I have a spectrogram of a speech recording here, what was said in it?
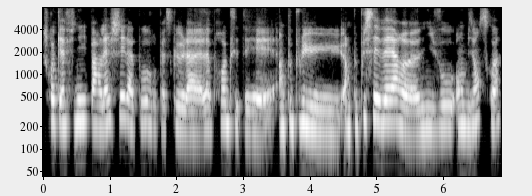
je crois qu'elle a fini par lâcher la pauvre parce que la, la prog c'était un peu plus un peu plus sévère euh, niveau ambiance quoi.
